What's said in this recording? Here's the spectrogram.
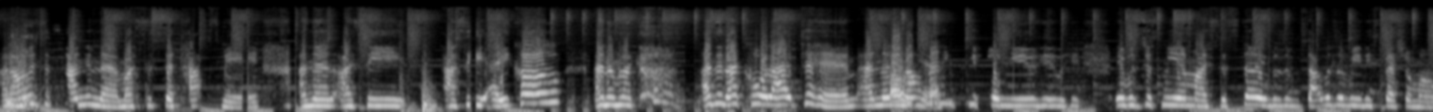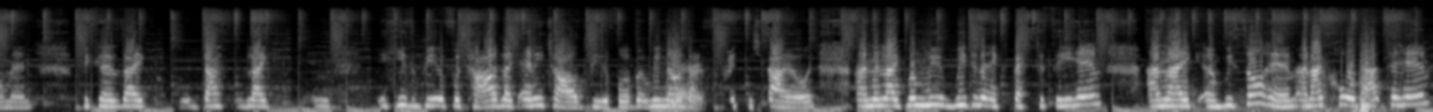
and I was just standing there. My sister taps me, and then I see I see Aeko, and I'm like, and then I call out to him, and then Oh, not yeah. many people knew who he. It was just me and my sister. It was a, that was a really special moment because like that's like. He's a beautiful child, like any child, beautiful, but we know Right. that's British child. And then, like when we we didn't expect to see him, and like um, we saw him, and I called out to him,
